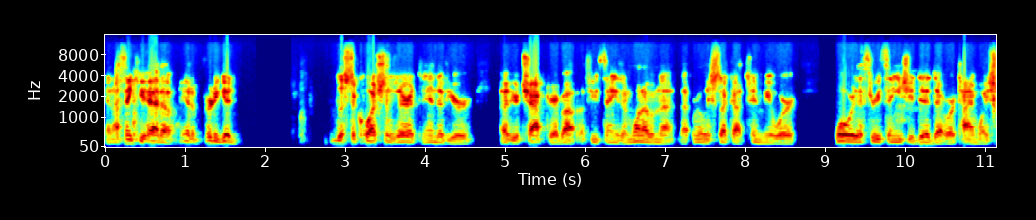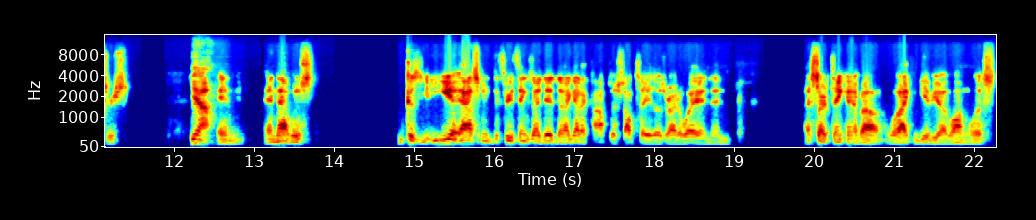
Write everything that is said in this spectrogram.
And I think you had a you had a pretty good list of questions there at the end of your of your chapter about a few things, and one of them that that really stuck out to me were what were the three things you did that were time wasters, Yeah. and and that was because you- you asked me the three things I did that I got accomplished. I'll tell you those right away, and then I start thinking about well, I can give you a long list,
